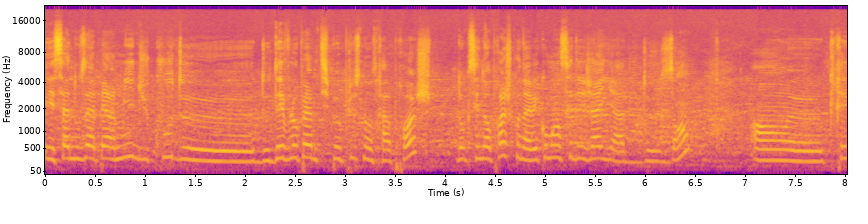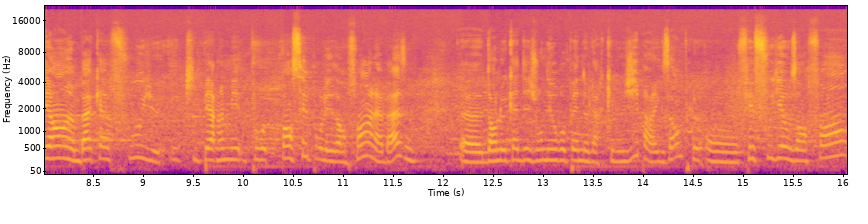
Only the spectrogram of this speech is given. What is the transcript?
et ça nous a permis du coup de, de développer un petit peu plus notre approche. Donc c'est une approche qu'on avait commencé déjà il y a deux ans en euh, créant un bac à fouilles qui permet pour penser pour les enfants à la base. Euh, dans le cadre des Journées européennes de l'archéologie, par exemple, on fait fouiller aux enfants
